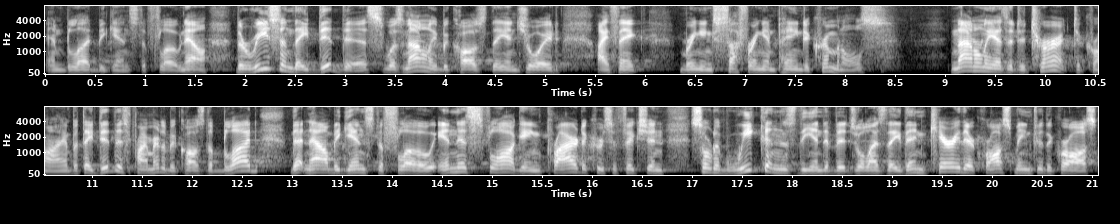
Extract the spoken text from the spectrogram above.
and blood begins to flow. Now, the reason they did this was not only because they enjoyed, I think, bringing suffering and pain to criminals, not only as a deterrent to crime, but they did this primarily because the blood that now begins to flow in this flogging prior to crucifixion sort of weakens the individual as they then carry their crossbeam to the cross.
